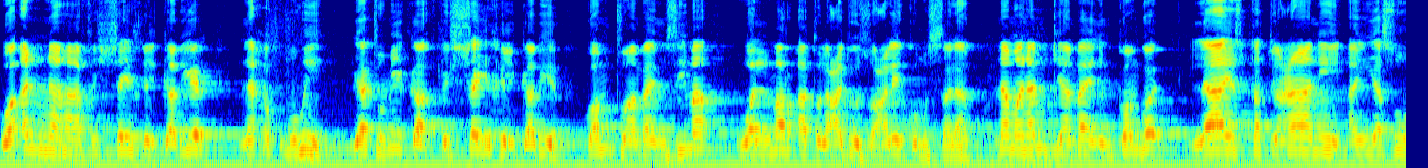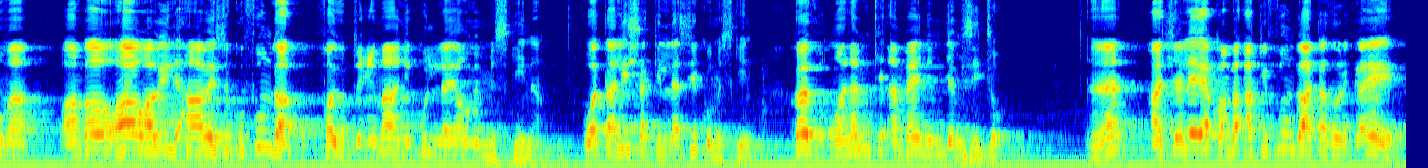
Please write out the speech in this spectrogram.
وأنها في الشيخ الكبير نحكمه يتميك في الشيخ الكبير. قمت أمباي مزيمة والمرأة العجوز. عليكم السلام. نما نمكي أمباي نمكونغو لا يستطيعان أن ambao hawa wawili hawawezi kufunga fayutimani kula yaumin miskina watalisha kila siku miskini. Kwa hivyo mwanamke ambaye ni mja mzito eh, achelea kwamba akifunga atadhurika yeye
